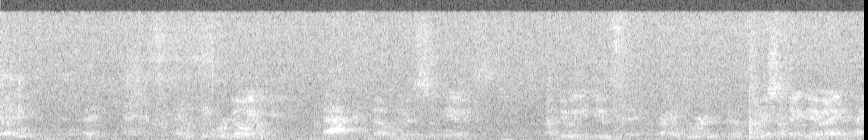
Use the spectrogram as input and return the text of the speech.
I I don't think we're going back, though, there's, you know, I'm doing a new thing, right? We're, there's something new, and I, I,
